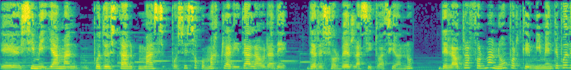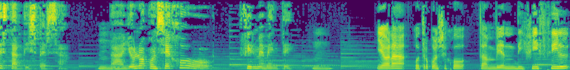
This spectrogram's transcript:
Eh, si me llaman, puedo estar más, pues eso, con más claridad a la hora de, de resolver la situación, ¿no? De la otra forma, no, porque mi mente puede estar dispersa. Mm, O sea, yo lo aconsejo firmemente. mm. Y ahora otro consejo también difícil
